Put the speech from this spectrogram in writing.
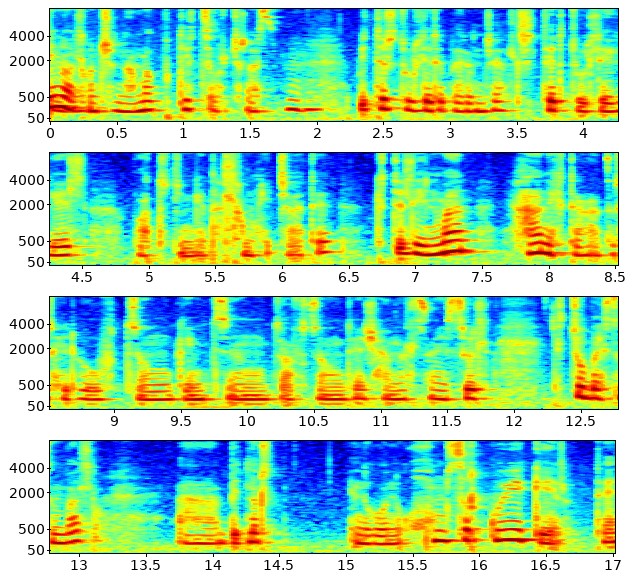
энэ болгон чинь намайг бүтээсэн учраас би тэр зүйлээрээ баримжаалж тэр зүйлээгээл бодож ингээд алхам хийж байгаа те. Гэтэл энэ маань хаа нэгтэй газар хэрэг өвдсөн, гэмтсэн, зовсон, тэг шаналсан эсвэл хэцүү байсан бол бид нар нөгөө нэг ухамсаргүйгээр тий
